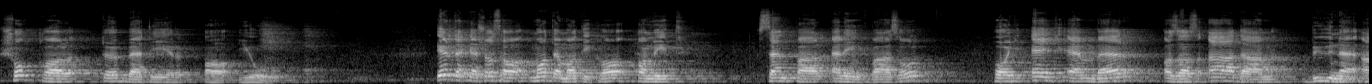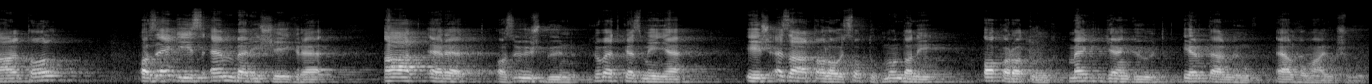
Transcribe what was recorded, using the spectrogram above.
sokkal többet ér a jó. Érdekes az a matematika, amit Szent Pál elénk vázol, hogy egy ember, azaz Ádám bűne által az egész emberiségre áterett az ősbűn következménye, és ezáltal, ahogy szoktuk mondani, akaratunk meggyengült, értelmünk elhomályosult.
